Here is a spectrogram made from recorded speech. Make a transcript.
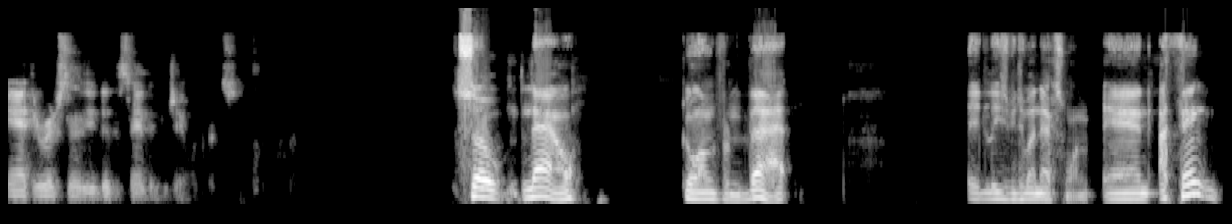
Anthony Richardson. He did the same thing with Jalen. So now, going from that, it leads me to my next one, and I think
